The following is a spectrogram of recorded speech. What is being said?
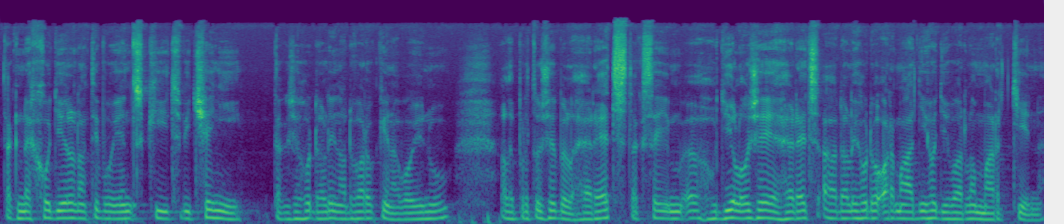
tak nechodil na ty vojenské cvičení, takže ho dali na dva roky na vojnu, ale protože byl herec, tak se jim e, hodilo, že je herec a dali ho do armádního divadla Martin.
